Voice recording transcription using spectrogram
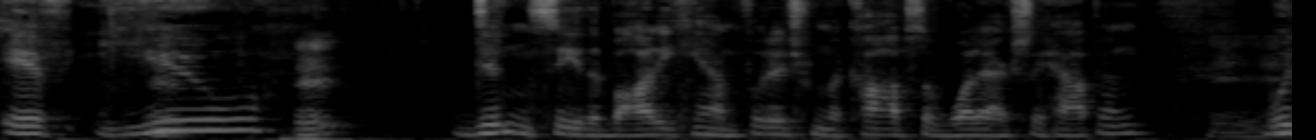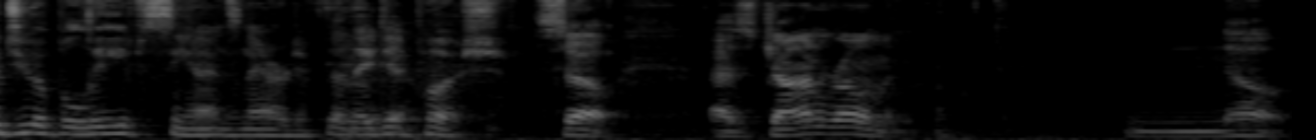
If you Mhm. didn't see the body cam footage from the cops of what actually happened, would you have believed CNN's narrative that they did push? So, as John Roman, no.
